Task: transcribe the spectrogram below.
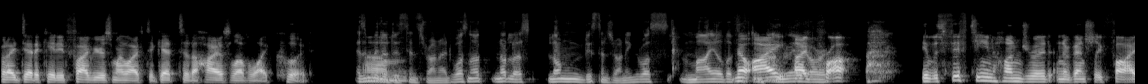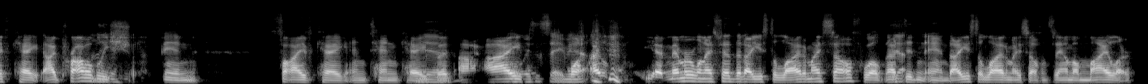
but I dedicated five years of my life to get to the highest level I could as a middle um, distance runner. It was not not long distance running. It was a mile. No, I I or... pro- it was fifteen hundred and eventually five k. I probably oh, yeah. should have been five k and ten k, yeah. but I, I the same. Well, yeah. I, yeah. Remember when I said that I used to lie to myself? Well, that didn't end. I used to lie to myself and say I'm a miler.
